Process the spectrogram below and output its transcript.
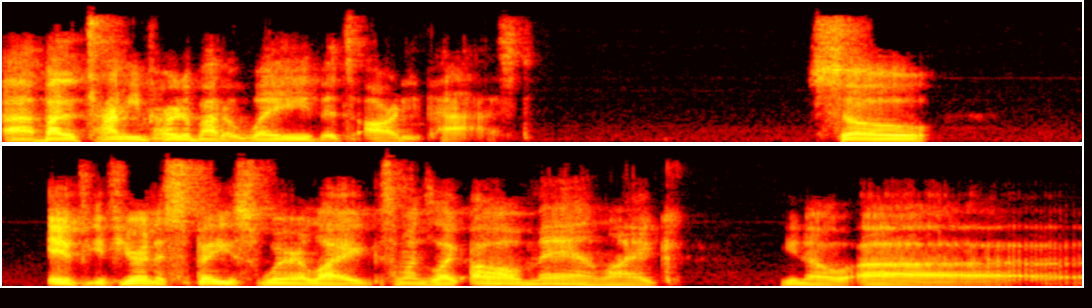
uh, by the time you've heard about a wave, it's already passed. So if if you're in a space where like someone's like, oh man, like, you know, uh,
